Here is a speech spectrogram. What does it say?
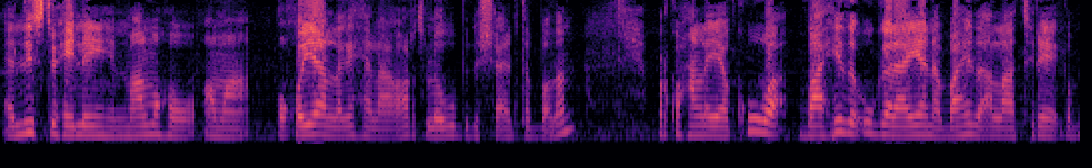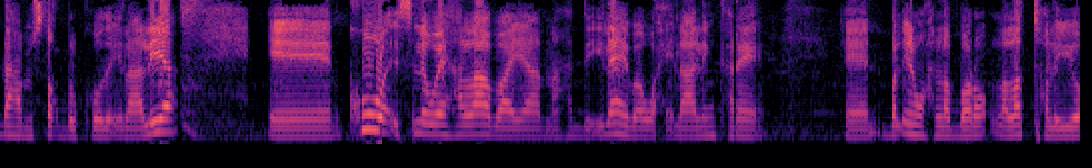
atleast waxay leeyihiin maalmaho ama qoqoyaan laga helaa. Horta loogu bedashaa inta badan. Marka waxaan leeyahay kuwa baahida u galayana baahida allaa tiree gabdhaha mustaqbalkooda ilaaliya. Kuwa isle way halaabayaana haddee ilaahay baa wax ilaalin karee bal in wax la baro lala taliyo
